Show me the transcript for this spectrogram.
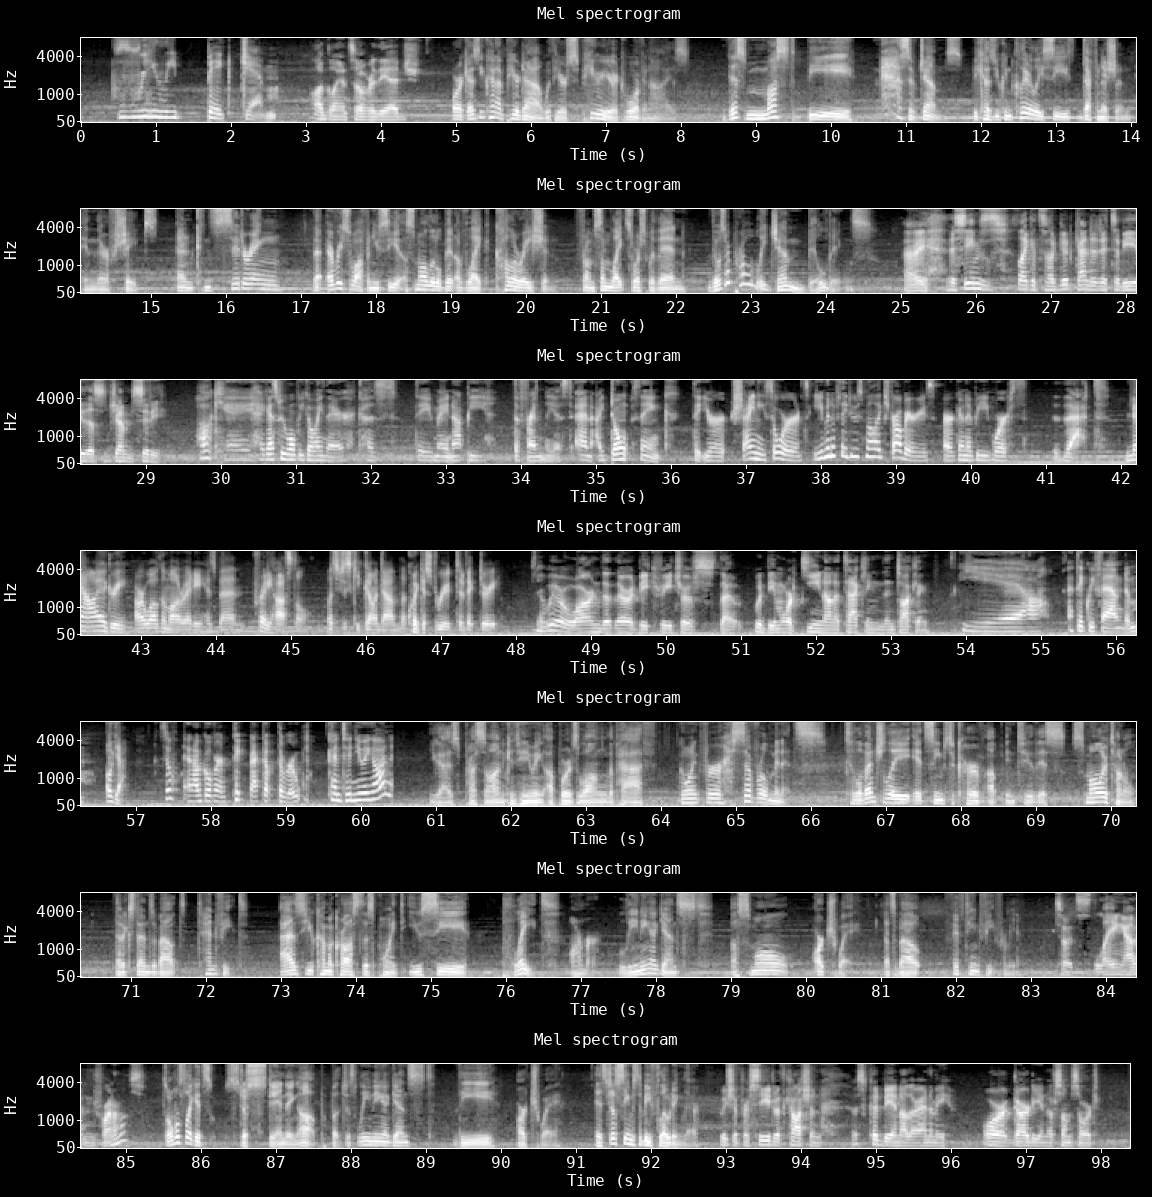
really big gem? I'll glance over the edge. Oric, as you kind of peer down with your superior dwarven eyes, this must be massive gems because you can clearly see definition in their shapes. And considering that every so often you see a small little bit of like coloration from some light source within, those are probably gem buildings. Aye, it seems like it's a good candidate to be this gem city. Okay, I guess we won't be going there because they may not be the friendliest. And I don't think that your shiny swords, even if they do smell like strawberries, are gonna be worth that. Now, I agree. Our welcome already has been pretty hostile. Let's just keep going down the quickest route to victory. Yeah, we were warned that there would be creatures that would be more keen on attacking than talking. Yeah, I think we found them. Oh, yeah. So, and I'll go over and pick back up the rope. Continuing on. You guys press on, continuing upwards along the path, going for several minutes, till eventually it seems to curve up into this smaller tunnel that extends about 10 feet. As you come across this point, you see plate armor leaning against a small archway that's about 15 feet from you. So it's laying out in front of us? It's almost like it's just standing up, but just leaning against the archway. It just seems to be floating there. We should proceed with caution. This could be another enemy, or a guardian of some sort.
